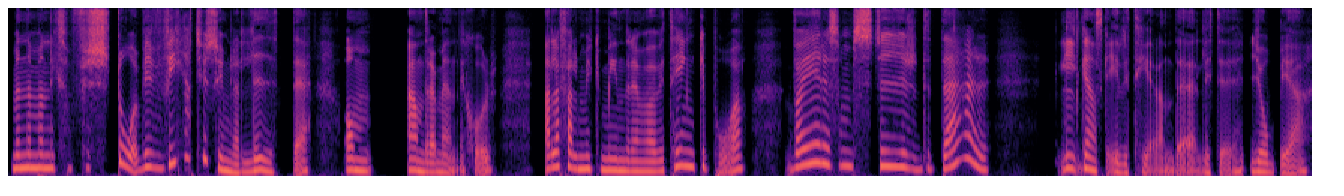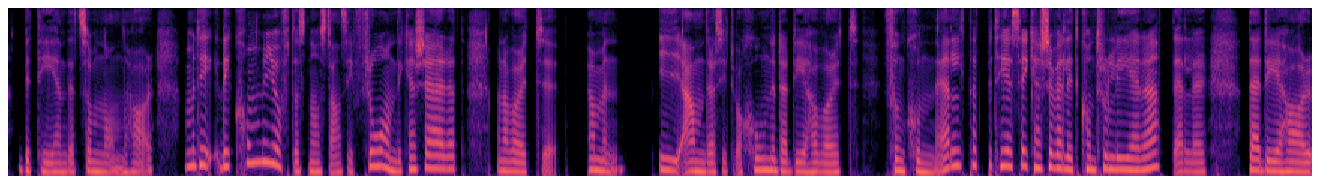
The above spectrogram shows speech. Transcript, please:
Men när man liksom förstår, vi vet ju så himla lite om andra människor. I alla fall mycket mindre än vad vi tänker på. Vad är det som styr det där ganska irriterande, lite jobbiga beteendet som någon har? Men det, det kommer ju oftast någonstans ifrån. Det kanske är att man har varit eh, ja, men, i andra situationer där det har varit funktionellt att bete sig, kanske väldigt kontrollerat eller där det har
